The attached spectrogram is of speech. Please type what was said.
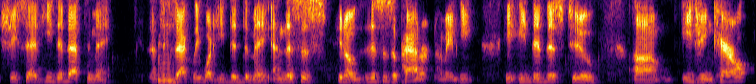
she said, he did that to me. That's mm-hmm. exactly what he did to me. And this is, you know, this is a pattern. I mean, he he, he did this to um, E. Jean Carroll.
